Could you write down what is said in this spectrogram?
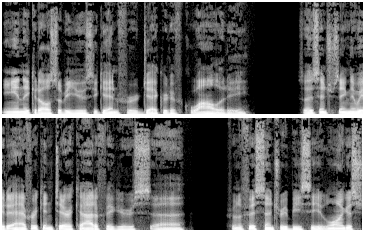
And they could also be used again for decorative quality. So that's interesting. Then we had African terracotta figures uh, from the 5th century BC. Longest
